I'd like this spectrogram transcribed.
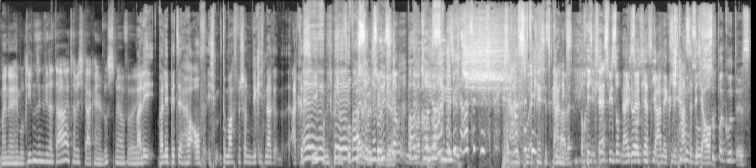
meine Hämorrhoiden sind wieder da. Jetzt habe ich gar keine Lust mehr auf euch. Wally, Wally, bitte hör auf. Ich, du machst mich schon wirklich nach, aggressiv Äh, und ich bin schon äh, furchtbar was denn, nervös wegen dir. Ich hasse dich. Ich Ja, hasse du dich. erklärst jetzt gar Genau. nichts. Doch, ich erkläre es, wieso, Nein, du erklärst gar nichts. Ich hasse dich so auch. super gut ist.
